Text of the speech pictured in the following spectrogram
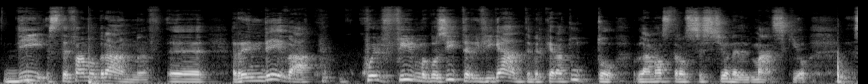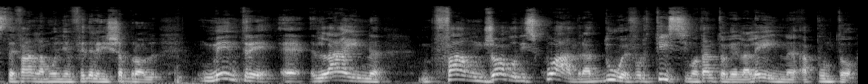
di Stefano Dran eh, rendeva quel film così terrificante perché era tutto la nostra ossessione del maschio Stefano la moglie infedele di Chabrol mentre eh, Line fa un gioco di squadra a due fortissimo tanto che la Lane appunto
